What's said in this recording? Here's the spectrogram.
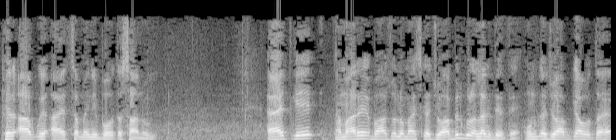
پھر آپ کو آیت سمجھنی بہت آسان ہوگی۔ آیت کے ہمارے بعض علماء اس کا جواب بالکل الگ دیتے ہیں۔ ان کا جواب کیا ہوتا ہے؟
